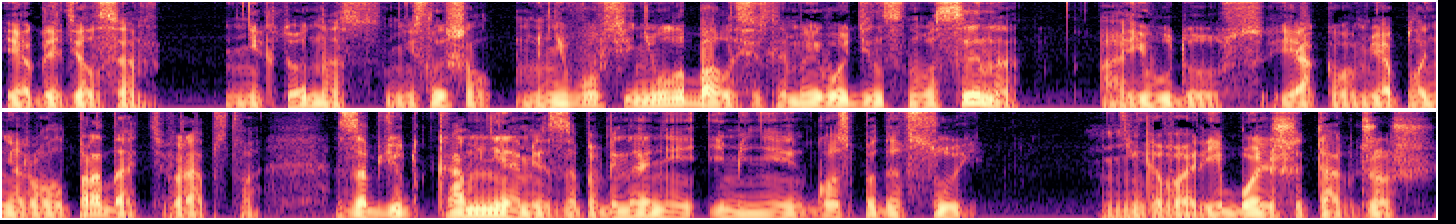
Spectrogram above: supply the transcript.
Я огляделся. Никто нас не слышал. Мне вовсе не улыбалось, если моего единственного сына, а Иуду с Яковом я планировал продать в рабство, забьют камнями с запоминания имени Господа в Суй. «Не говори больше так, Джош.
